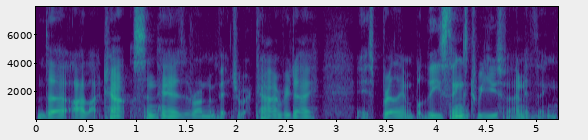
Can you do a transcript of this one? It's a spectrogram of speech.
that I like cats and here's a random picture of a cat every day. It's brilliant, but these things can be used for anything.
